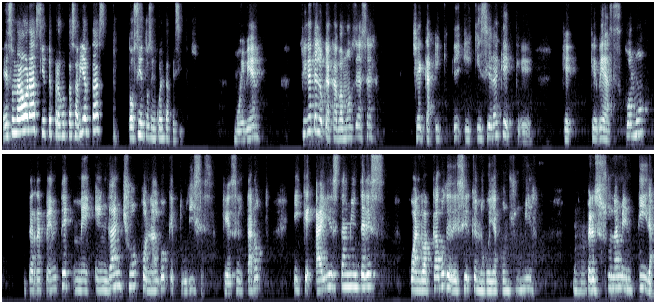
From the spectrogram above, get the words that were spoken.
Es una hora, siete preguntas abiertas, 250 pesitos. Muy bien. Fíjate lo que acabamos de hacer. Checa, y, quisiera que, que- que- que veas cómo de repente me engancho con algo que tú dices, que es el tarot, y que ahí está mi interés cuando acabo de decir que no voy a consumir. Pero eso es una mentira,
